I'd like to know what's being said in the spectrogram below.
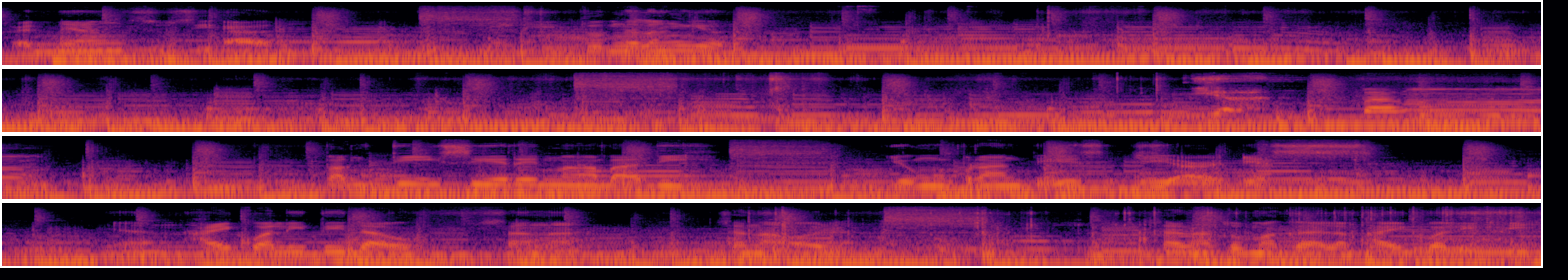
kanyang susian. Nandito na lang yun yan pang pang TC rin mga buddy. Yung brand is GRS yan high quality daw. Sana sana all. Sana tumagal ang high quality.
